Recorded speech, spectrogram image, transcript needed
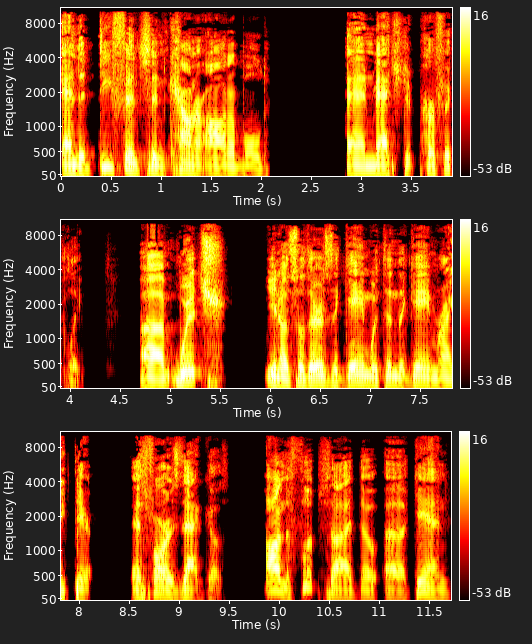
and the defense encounter audibled and matched it perfectly. Um, which you know, so there's the game within the game right there as far as that goes. On the flip side, though, uh, again,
